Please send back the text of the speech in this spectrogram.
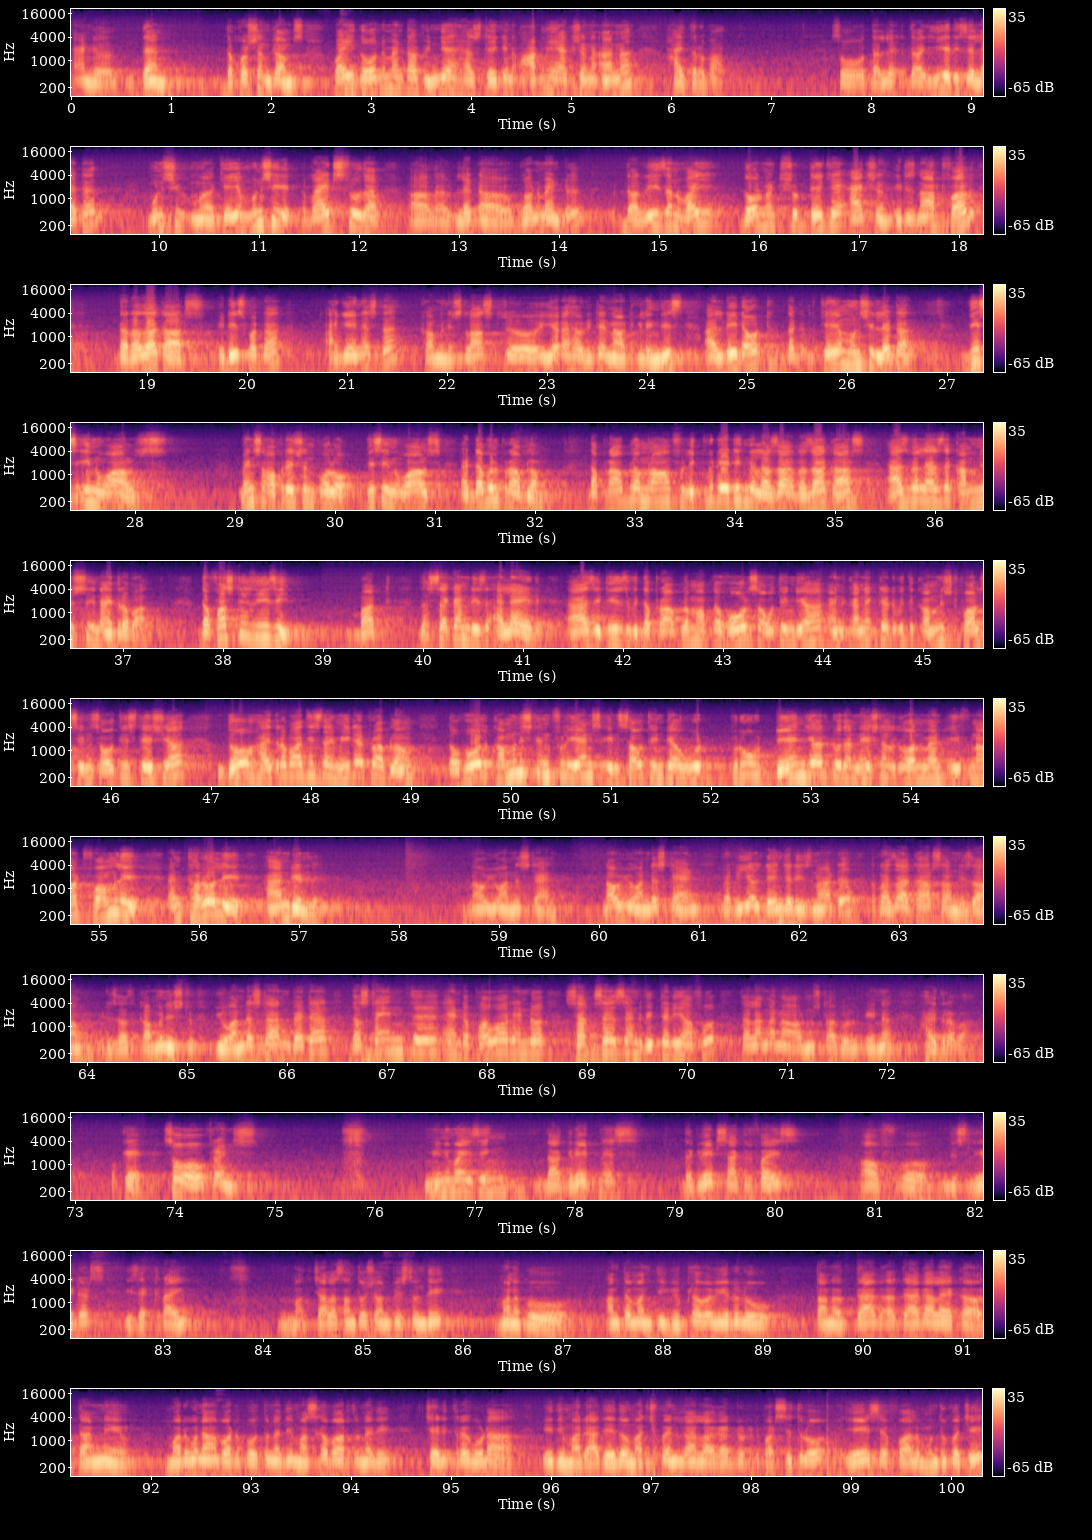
And uh, then the question comes, why government of India has taken army action on uh, Hyderabad? So the, the, here is a letter, Munshi, uh, K.M. Munshi writes to the uh, let, uh, government, uh, the reason why government should take a action. It is not for the Razakars, it is for the against the communists. Last uh, year I have written an article in this. I'll read out the K.M. Munshi letter. This involves, means Operation Polo, this involves a double problem. The problem of liquidating the Raza- Razakars as well as the communists in Hyderabad. The first is easy, but the second is allied, as it is with the problem of the whole South India and connected with the communist policy in Southeast Asia. Though Hyderabad is the immediate problem, the whole communist influence in South India would prove danger to the national government if not firmly and thoroughly handled. Now you understand. Now you understand the real danger is not uh, Razakars or Nizam, it is a communist. You understand better the strength uh, and the power and uh, success and victory of uh, Telangana armed struggle in uh, Hyderabad. Okay, so friends, minimizing the greatness, the great sacrifice of uh, these leaders is a crime. మాకు చాలా సంతోషం అనిపిస్తుంది మనకు అంతమంది విప్లవ వీరులు తన త్యాగ త్యాగాల యొక్క దాన్ని మరుగున పడిపోతున్నది మసకబారుతున్నది. చరిత్ర కూడా ఇది మరి అదేదో మర్చిపోయిన దానిలాగటువంటి పరిస్థితిలో ఏఎస్ఎఫ్ వాళ్ళు ముందుకొచ్చి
